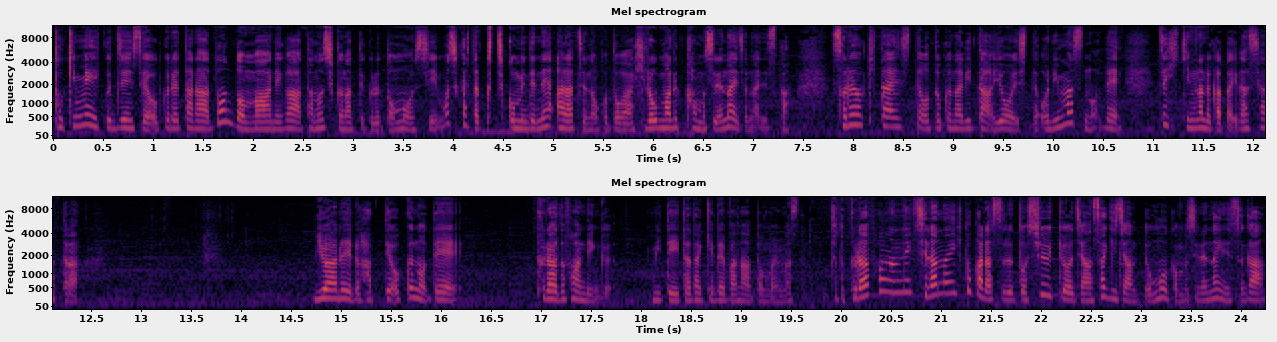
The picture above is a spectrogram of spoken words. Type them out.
ときめく人生を送れたらどんどん周りが楽しくなってくると思うしもしかしたら口コミでねアラチェのことが広まるかもしれないじゃないですか。それを期待してお得なリターン用意しておりますので是非気になる方いらっしゃったら URL 貼っておくのでクラウドファンディング見ていただければなと思います。ちょっとクラファンね知らない人からすると宗教じゃん詐欺じゃんって思うかもしれないんですが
